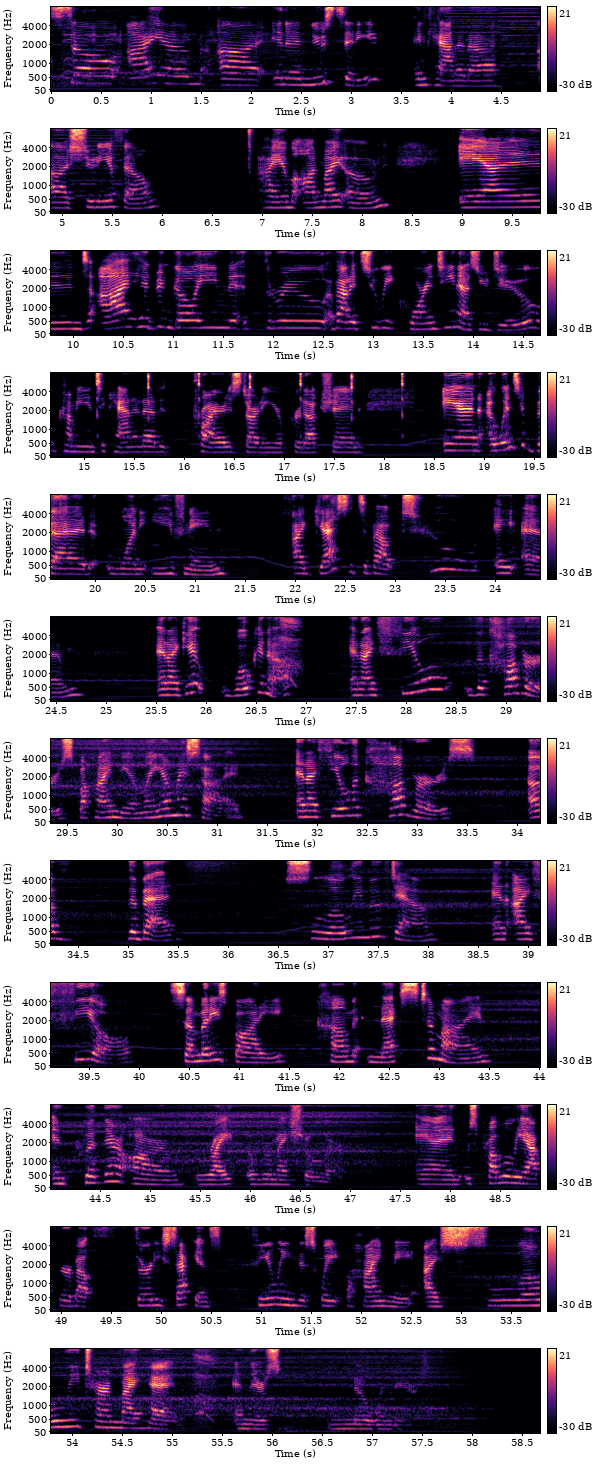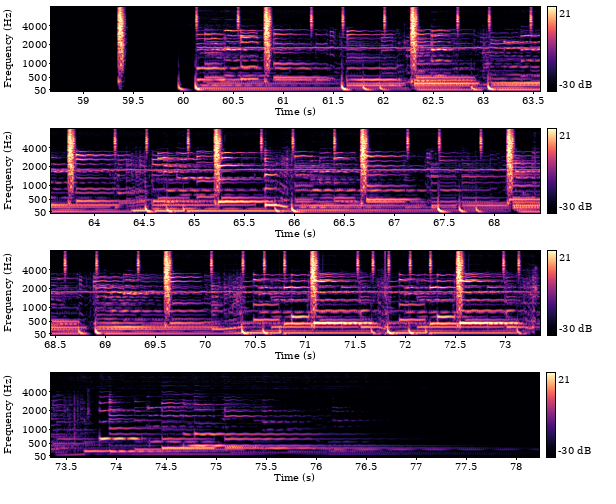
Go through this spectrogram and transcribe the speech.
So I am uh, in a new city in Canada uh, shooting a film. I am on my own. And I had been going through about a two week quarantine, as you do, coming into Canada to, prior to starting your production. And I went to bed one evening. I guess it's about 2 a.m. And I get woken up and I feel the covers behind me. I'm laying on my side and I feel the covers of the bed slowly move down and I feel somebody's body come next to mine and put their arm right over my shoulder. And it was probably after about 30 seconds, feeling this weight behind me, I slowly turned my head and there's no one there.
